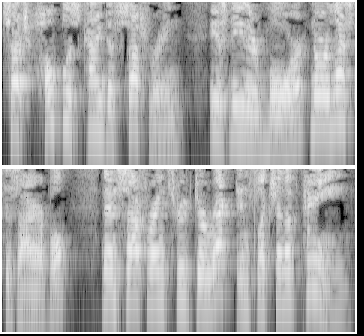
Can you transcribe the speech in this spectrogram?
Such hopeless kind of suffering is neither more nor less desirable than suffering through direct infliction of pain.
